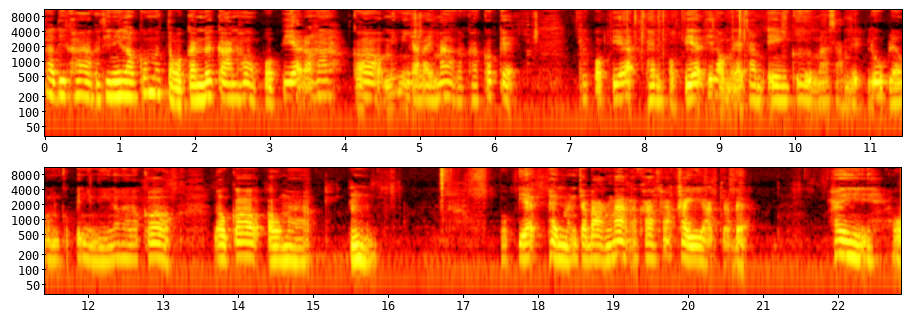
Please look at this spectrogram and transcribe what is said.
สวัสดีค่ะก็ทีนี้เราก็มาต่อกันด้วยการห่อปอเปี๊ยะนะคะก็ไม่มีอะไรมากอะค่ะ ก็แกะคือปอเปี๊ยะแผ่นปอเปี๊ยะที่เราไม่ได้ทำเองคือมาสำเร็จรูปแล้วมันก็เป็นอย่างนี้นะคะ แล้วก็เราก็เอามาอืมปอเปี๊ยะแผ่นมันจะบางมากนะคะ ถ้าใครอยากจะแบบ ให้ห่อ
